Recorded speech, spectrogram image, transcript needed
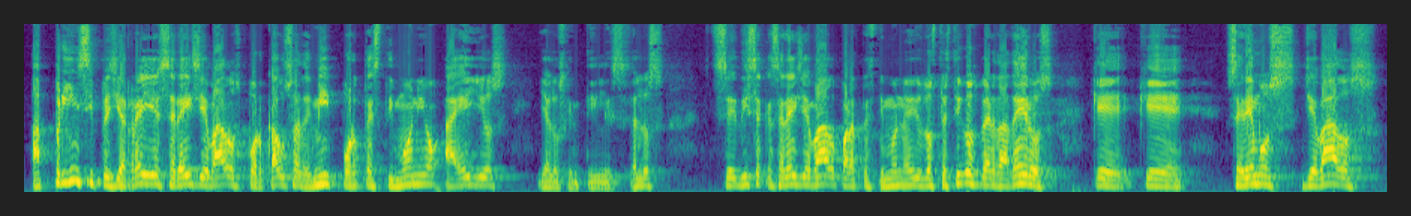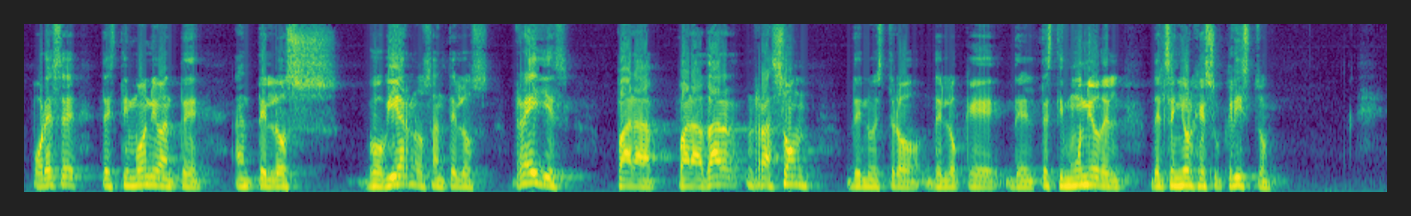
a príncipes y a reyes seréis llevados por causa de mí, por testimonio a ellos y a los gentiles. A los, se dice que seréis llevados para testimonio a ellos, los testigos verdaderos que, que seremos llevados por ese testimonio ante, ante los gobiernos, ante los reyes, para, para dar razón de nuestro, de lo que, del testimonio del, del Señor Jesucristo.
